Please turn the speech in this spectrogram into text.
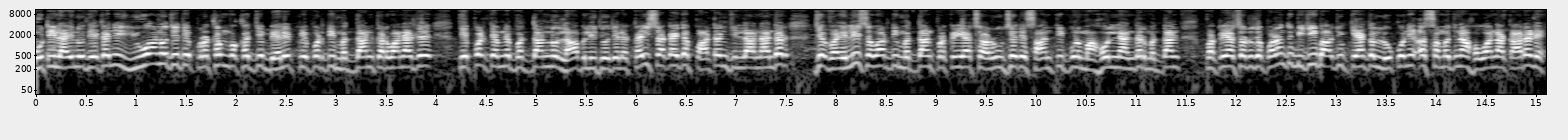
મોટી લાઈનો દેખાય છે. યુવાનો છે તે પ્રથમ વખત જે બેલેટ પેપરથી મતદાન કરવાના છે, તે પણ તેમને મતદાનનો લાભ લીધો છે. એટલે કહી શકાય કે પાટણ જિલ્લાના અંદર જે વહેલી સવારથી મતદાન પ્રક્રિયા શરૂ છે તે શાંતિપૂર્ણ માહોલના અંદર મતદાન પ્રક્રિયા શરૂ છે. પરંતુ બીજી બાજુ ક્યાંક લોકોની અસમજના હોવાના કારણે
